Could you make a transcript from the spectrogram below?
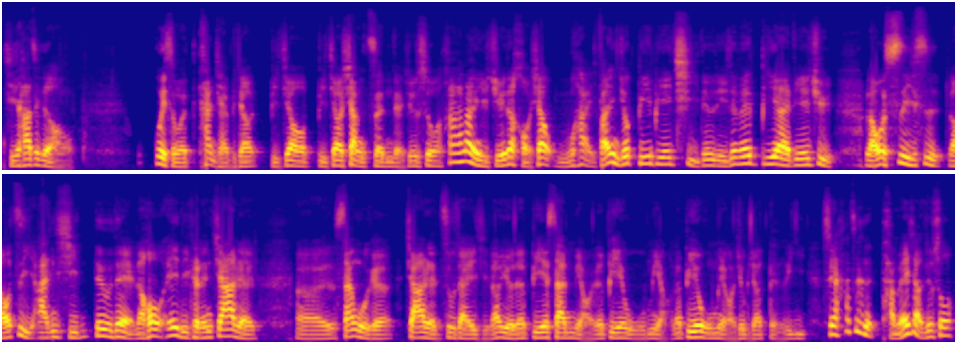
其实它这个哦，为什么看起来比较比较比较像真的？就是说，它让你觉得好像无害，反正你就憋憋气，对不对？这边憋来憋去，然后试一试，然后自己安心，对不对？然后，哎，你可能家人，呃，三五个家人住在一起，然后有的憋三秒，有的憋五秒，那憋五秒就比较得意。所以，他这个坦白讲，就是说，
